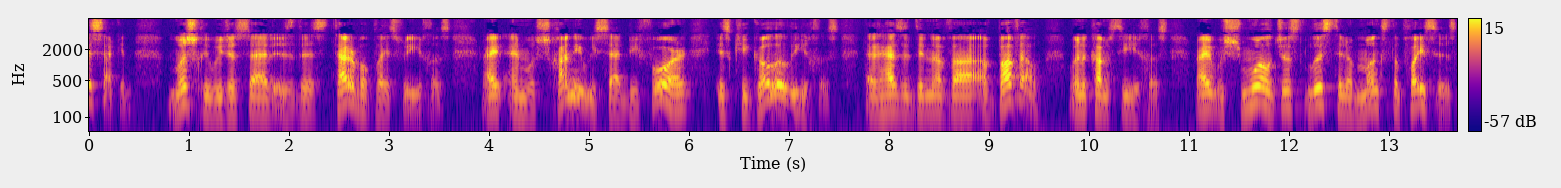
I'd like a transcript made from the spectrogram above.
a second. Mushchi, we just said, is this terrible place for yichus, right? And Mushchani, we said before, is kigola yichus, that it has a din of, uh, of Bavel when it comes to yichus, right? Shmuel just listed amongst the places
